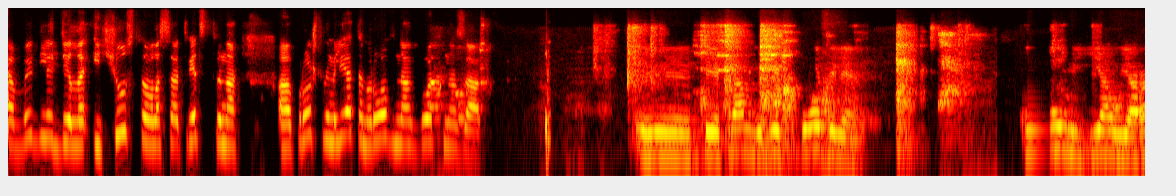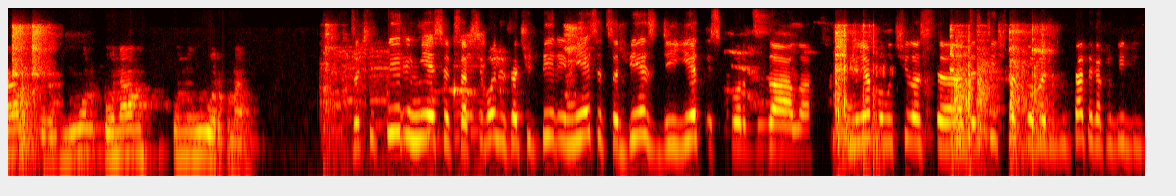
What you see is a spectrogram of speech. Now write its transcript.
я выглядела и чувствовала, соответственно, а, прошлым летом, ровно год назад. Pe ecran vedeți pozele cum eu eram un, un an în urmă. За 4 месяца, всего лишь за 4 месяца без диет и спортзала. У меня получилось э, достичь такого результата, как вы види-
